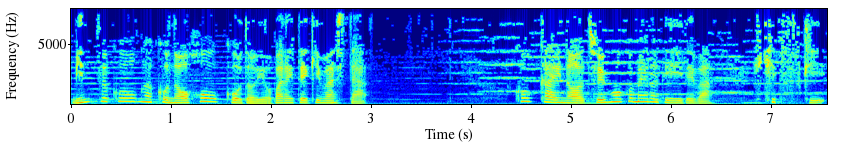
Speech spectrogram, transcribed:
民族音楽の宝庫と呼ばれてきました。今回の中国メロディーでは、引き続き、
